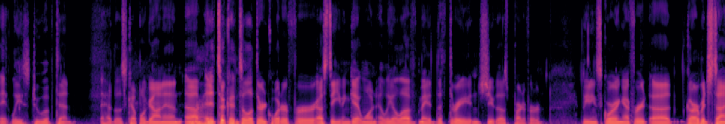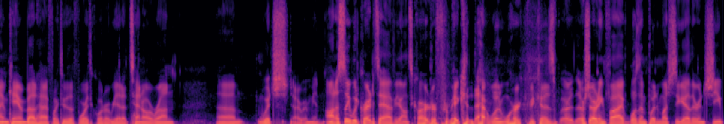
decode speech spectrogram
at least 2 of 10 had those couple gone in. Um, Right. And it took until the third quarter for us to even get one. Eylia Love made the three, and she that was part of her leading scoring effort. Uh, garbage time came about halfway through the fourth quarter. We had a 10-0 run, um, which I mean, honestly, would credit to Avyonce Carter for making that one work because uh, their starting five wasn't putting much together, and she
